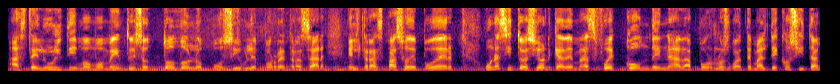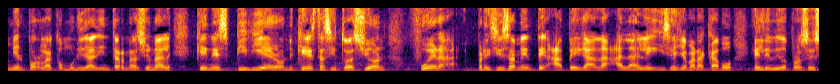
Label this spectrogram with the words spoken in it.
hasta el último momento hizo todo lo posible por retrasar el traspaso de poder. Una situación que además fue condenada por los guatemaltecos y también por la comunidad internacional, quienes pidieron que esta situación fuera precisamente apegada a la ley y se llevara a cabo el debido proceso.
